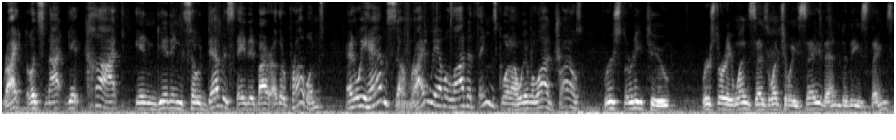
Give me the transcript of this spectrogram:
Right? Let's not get caught in getting so devastated by our other problems. And we have some, right? We have a lot of things going on. We have a lot of trials. Verse 32, verse 31 says, What shall we say then to these things?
